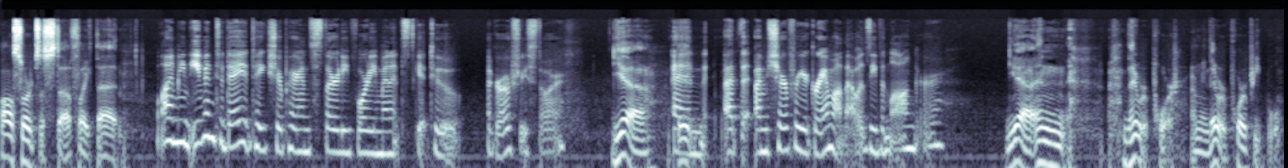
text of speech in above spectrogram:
all sorts of stuff like that. Well, I mean, even today, it takes your parents 30, 40 minutes to get to a grocery store. Yeah. it- And at the, I'm sure for your grandma, that was even longer. yeah, and they were poor. I mean, they were poor people.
